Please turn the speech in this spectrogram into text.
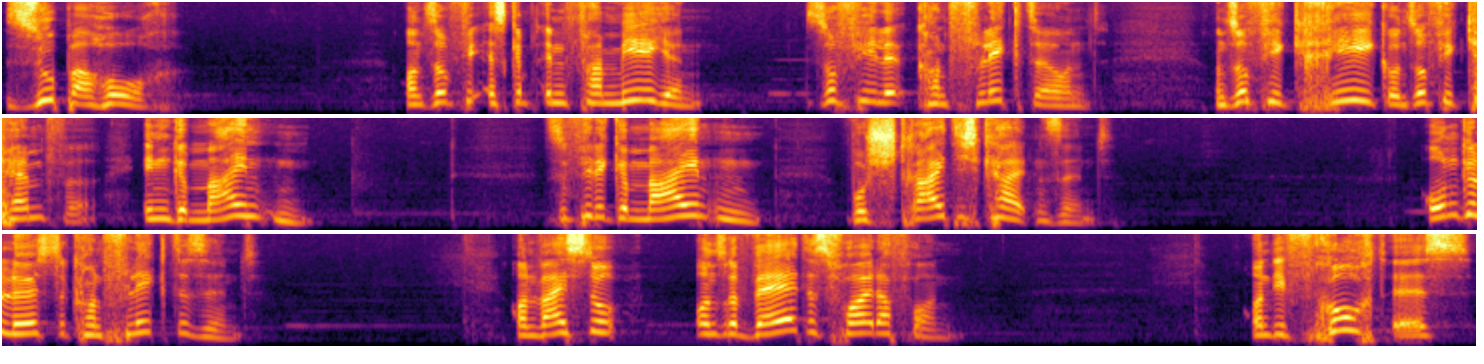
super hoch. Und so viel, es gibt in Familien so viele Konflikte und, und so viel Krieg und so viel Kämpfe. In Gemeinden. So viele Gemeinden, wo Streitigkeiten sind. Ungelöste Konflikte sind. Und weißt du, unsere Welt ist voll davon. Und die Frucht ist,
